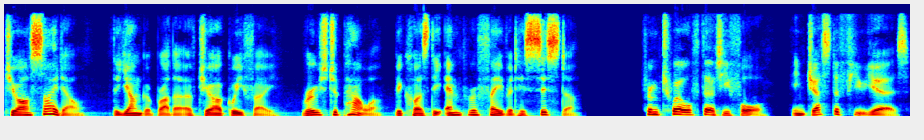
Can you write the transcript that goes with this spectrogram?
Jia Saidao, the younger brother of Jia Guifei, rose to power because the emperor favored his sister. From 1234, in just a few years,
